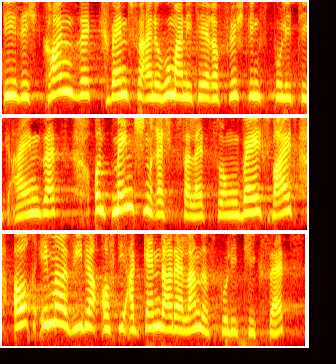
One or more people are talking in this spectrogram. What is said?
die sich konsequent für eine humanitäre Flüchtlingspolitik einsetzt und Menschenrechtsverletzungen weltweit auch immer wieder auf die Agenda der Landespolitik setzt.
